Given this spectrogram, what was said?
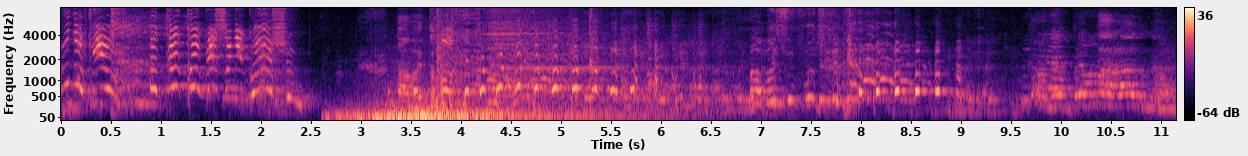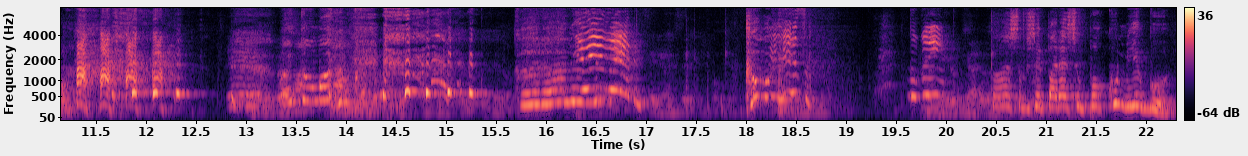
tudo aqui, ó. Até a cabeça de gacho. Ah, vai tomar. Ah, vai se fuder. O cara veio preparado, meu amor. Vai tomar. no- Caralho. E aí, velho? Como é isso? Tudo bem? Nossa, você parece um pouco comigo.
